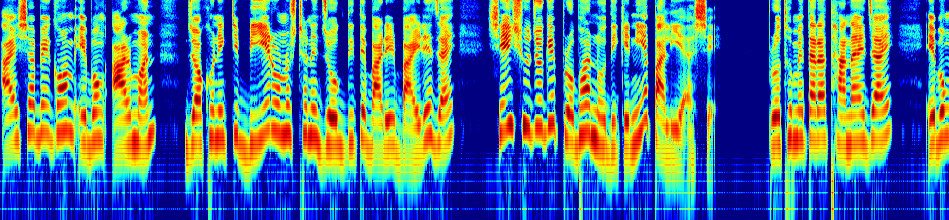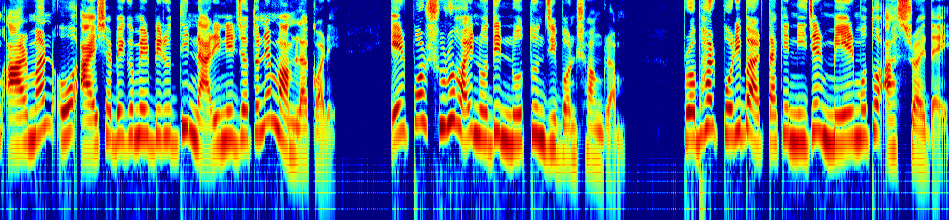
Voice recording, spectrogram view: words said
আয়েশা বেগম এবং আরমান যখন একটি বিয়ের অনুষ্ঠানে যোগ দিতে বাড়ির বাইরে যায় সেই সুযোগে প্রভা নদীকে নিয়ে পালিয়ে আসে। প্রথমে তারা থানায় যায় এবং আরমান ও আয়েশা বেগমের বিরুদ্ধে নারী নির্যাতনের মামলা করে। এরপর শুরু হয় নদীর নতুন জীবন সংগ্রাম। প্রভার পরিবার তাকে নিজের মেয়ের মতো আশ্রয় দেয়।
